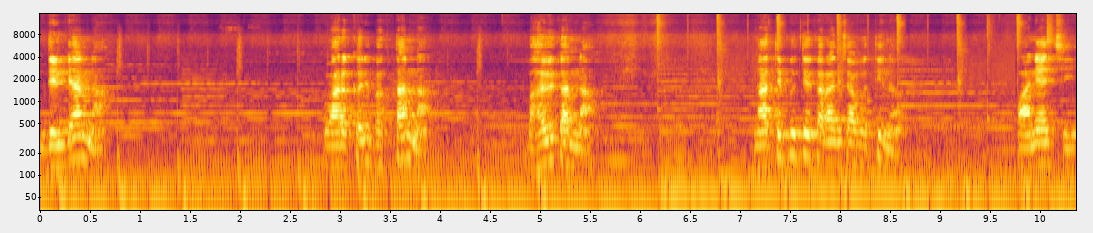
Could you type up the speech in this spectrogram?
दिंड्यांना वारकरी भक्तांना भाविकांना नातेपुतेकरांच्या वतीनं पाण्याची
